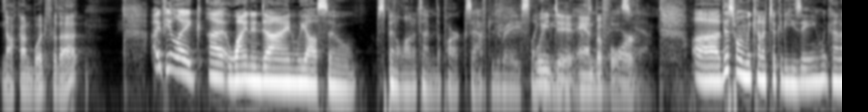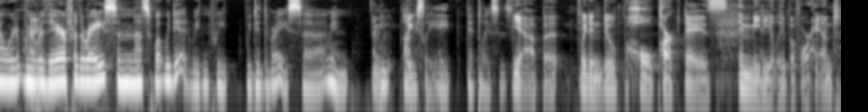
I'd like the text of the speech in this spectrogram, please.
knock on wood for that. I feel like uh, Wine and Dine, we also spent a lot of time in the parks after the race. Like We did, and race, before. yeah. Uh, this one we kind of took it easy. We kind of were, we were there for the race, and that's what we did. We we we did the race. Uh, I mean, I mean, we- obviously ate at places. Yeah, but we didn't do whole park days immediately beforehand.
